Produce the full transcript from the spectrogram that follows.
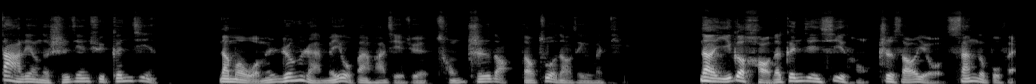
大量的时间去跟进，那么我们仍然没有办法解决从知道到做到这个问题。那一个好的跟进系统至少有三个部分，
